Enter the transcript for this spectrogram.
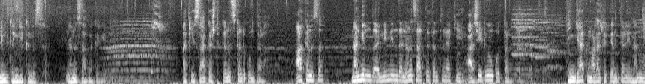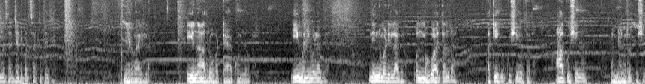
ನಿಮ್ಮ ತಂಗಿ ಕನಸು ನನಸಾಗಬೇಕಾಗೈತಿ ಆಕೆ ಸಾಕಷ್ಟು ಕನಸು ಕಂಡು ಕುಂತಾಳ. ಆ ಕನಸು ನನ್ನಿಂದ, ನಿನ್ನಿಂದ ನನಸಾಗ್ತೈತೆ ಅಂತೇಳಿ ಆಕೆ ಆಸೆ ಇಟ್ಕೊಂಡು ಕೂತಾಳೆ. ಹಿಂಗೆ ಯಾಕೆ ಮಾಡಾಕತ್ತಿ ಅಂತೇಳಿ ನನ್ನ ಮನಸ್ಸು ಜಡ್ಬಡ್ಸಾಕತ್ತೈತಿ. ನಿರ್ವಾಗಿಲ್ಲ ಏನಾದರೂ ಹೊಟ್ಟೆ ಹಾಕ್ಕೊಂಡು ಈ ಮನೆ ಒಳಗೆ ನಿನ್ನ ಮಡಿಲಾಗ ಒಂದು ಮಗು ಆಯ್ತಂದ್ರೆ ಆಕೆಗೂ ಖುಷಿ ಇರ್ತದೆ. ಆ ಖುಷಿನ ನಮ್ಮೆಲ್ಲರ ಖುಷಿ.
